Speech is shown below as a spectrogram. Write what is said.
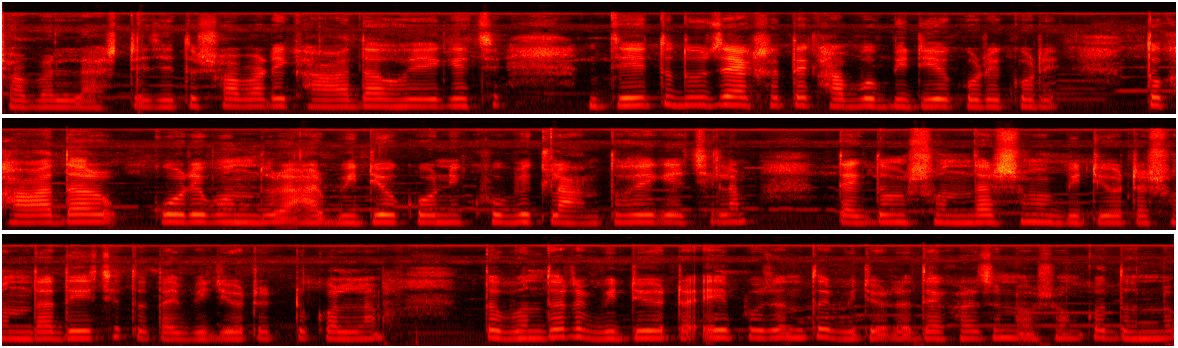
সবার লাস্টে যেহেতু সবারই খাওয়া দাওয়া হয়ে গেছে, যেহেতু দুজা একসাথে খাব ভিডিও করে করে। তো খাওয়া দাওয়া করে বন্ধুরা আর ভিডিও করিনি খুবই ক্লান্ত হয়ে গেছিলাম, তো একদম সন্ধ্যার সময় ভিডিওটা সন্ধ্যা দিয়েছে, তো তাই ভিডিওটা একটু করলাম। তো বন্ধুরা ভিডিওটা এই পর্যন্ত ভিডিওটা দেখার জন্য অসংখ্য ধন্যবাদ।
